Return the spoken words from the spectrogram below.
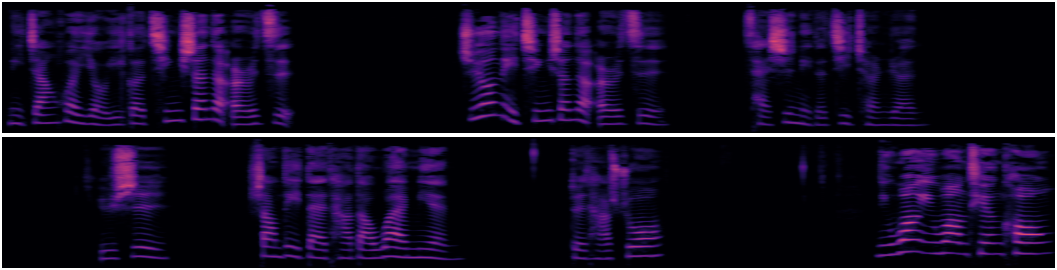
你将会有一个亲生的儿子，只有你亲生的儿子才是你的继承人。”于是，上帝带他到外面，对他说：“你望一望天空，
